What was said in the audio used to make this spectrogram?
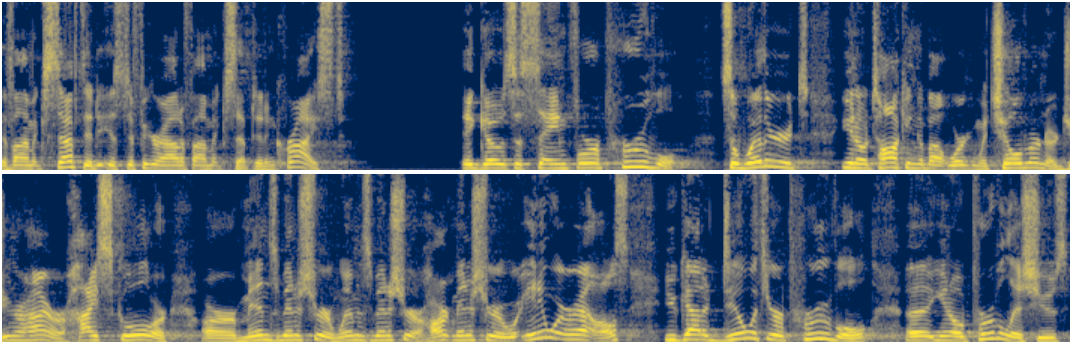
if I'm accepted, is to figure out if I'm accepted in Christ. It goes the same for approval. So whether it's, you know, talking about working with children or junior high or high school or, or men's ministry or women's ministry or heart ministry or anywhere else, you've got to deal with your approval, uh, you know, approval issues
